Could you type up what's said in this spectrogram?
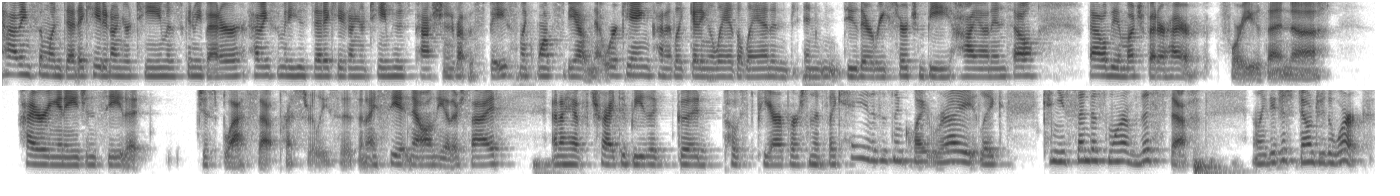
Having someone dedicated on your team is going to be better. Having somebody who's dedicated on your team who's passionate about the space and like wants to be out networking, kind of like getting a lay of the land and, and do their research and be high on intel, that'll be a much better hire for you than uh, hiring an agency that just blasts out press releases. And I see it now on the other side. And I have tried to be the good post PR person that's like, hey, this isn't quite right. Like, can you send us more of this stuff? And like, they just don't do the work.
